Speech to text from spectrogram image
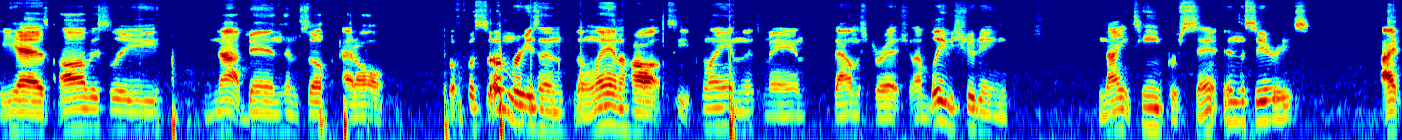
he has obviously not been himself at all. But for some reason, the Atlanta Hawks keep playing this man down the stretch, and I believe he's shooting 19% in the series. I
